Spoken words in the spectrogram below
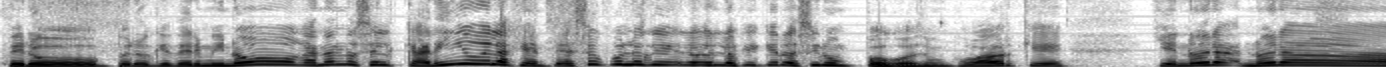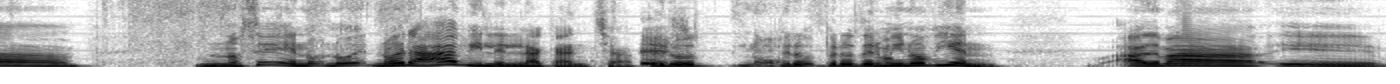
pero, pero que terminó ganándose el cariño de la gente. Eso fue lo que, lo, lo que quiero decir un poco. Es un jugador que, que no era, no era, no sé, no, no- no era hábil en la cancha, pero, no, pero, pero terminó bien. Además, eh,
